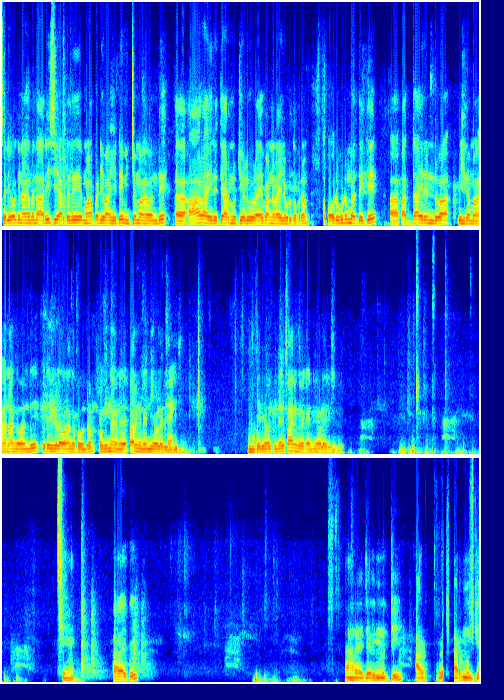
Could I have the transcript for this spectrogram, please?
சரி ஓகே. நாங்கள் வந்து அரிசி அடுத்தது மாப்படி வாங்கிட்டு மிச்சமாக வந்து ஆறாயிரத்தி அறுநூற்றி எழுபது ரூபாய் பன்னெண்டாயிரம் கொடுக்க போகிறோம் அப்போ ஒரு குடும்பத்துக்கு பத்தாயிரம் ரூபா விகிதமாக நாங்கள் வந்து உதவிகளை வழங்க போகின்றோம். ஓகே இந்தாங்கண்ணே பாருங்க நன்றி எவ்வளோ இருக்கு? சரி ஓகே பாருங்க கண்ணி எவ்வளோ இருக்கு? சரி. ஆறாயிரத்தி ஆறாயிரத்தி எழுநூற்றி அறு அறுநூற்றி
